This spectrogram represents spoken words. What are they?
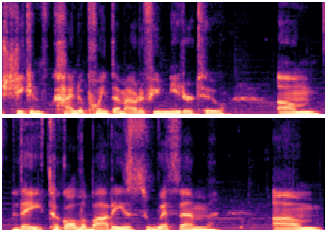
she can kind of point them out if you need her to. Um, they took all the bodies with them. Um,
